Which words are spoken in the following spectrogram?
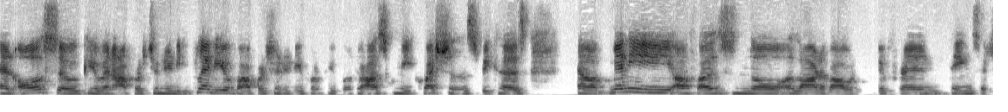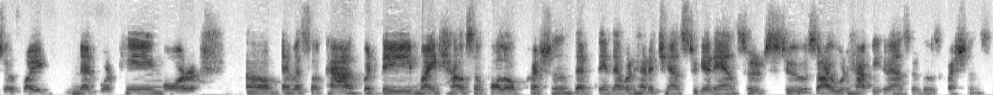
and also give an opportunity plenty of opportunity for people to ask me questions because uh, many of us know a lot about different things such as like networking or um, MSL path, but they might have some follow-up questions that they never had a chance to get answers to. So I would happy to answer those questions.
